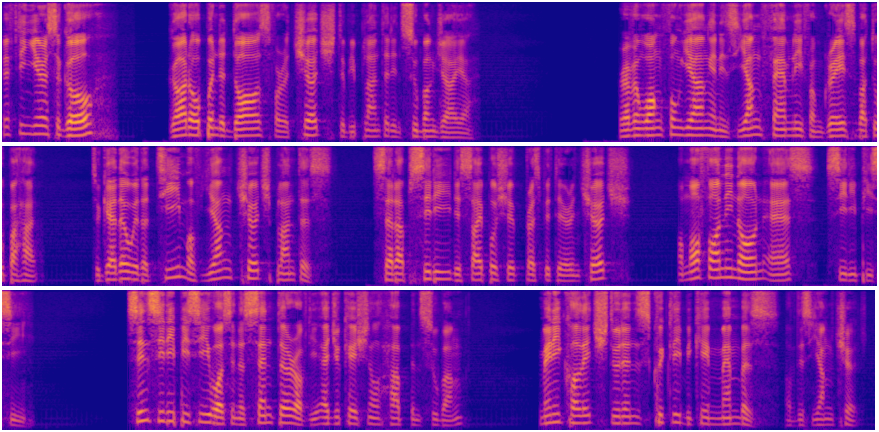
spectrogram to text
15 years ago, God opened the doors for a church to be planted in Subang Jaya. Reverend Wong Fong Yang and his young family from Grace Batu Pahat, together with a team of young church planters, set up City Discipleship Presbyterian Church, or more fondly known as CDPC. Since CDPC was in the center of the educational hub in Subang, many college students quickly became members of this young church.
